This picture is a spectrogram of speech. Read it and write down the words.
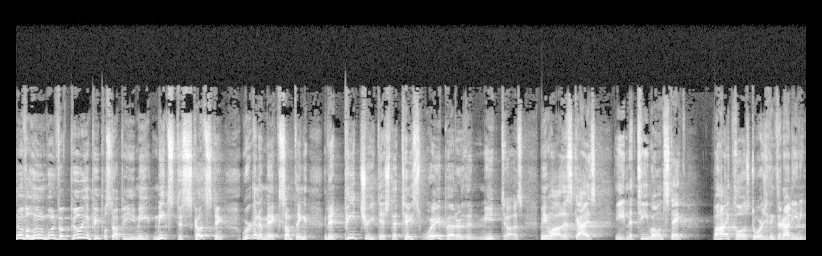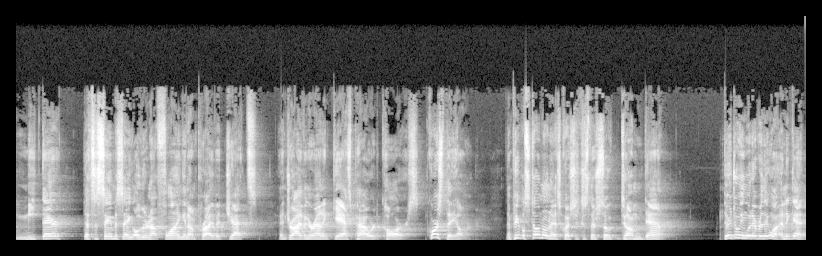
no, if a billion people stop eating meat, meat's disgusting. We're gonna make something in a petri dish that tastes way better than meat does. Meanwhile, this guy's eating a T-bone steak behind closed doors. You think they're not eating meat there? That's the same as saying, oh, they're not flying in on private jets and driving around in gas-powered cars. Of course they are. And people still don't ask questions because they're so dumbed down. They're doing whatever they want. And again,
